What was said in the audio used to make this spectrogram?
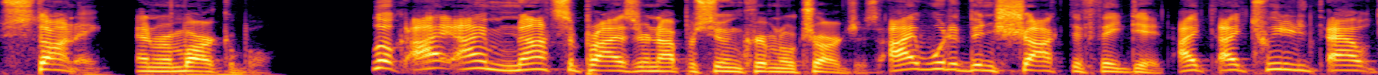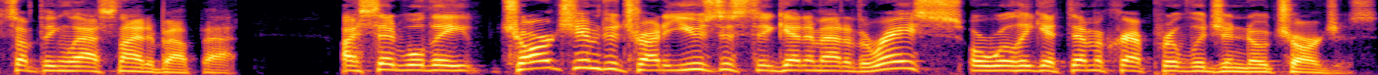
stunning and remarkable. Look, I, I'm not surprised they're not pursuing criminal charges. I would have been shocked if they did. I, I tweeted out something last night about that. I said, will they charge him to try to use this to get him out of the race, or will he get Democrat privilege and no charges?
